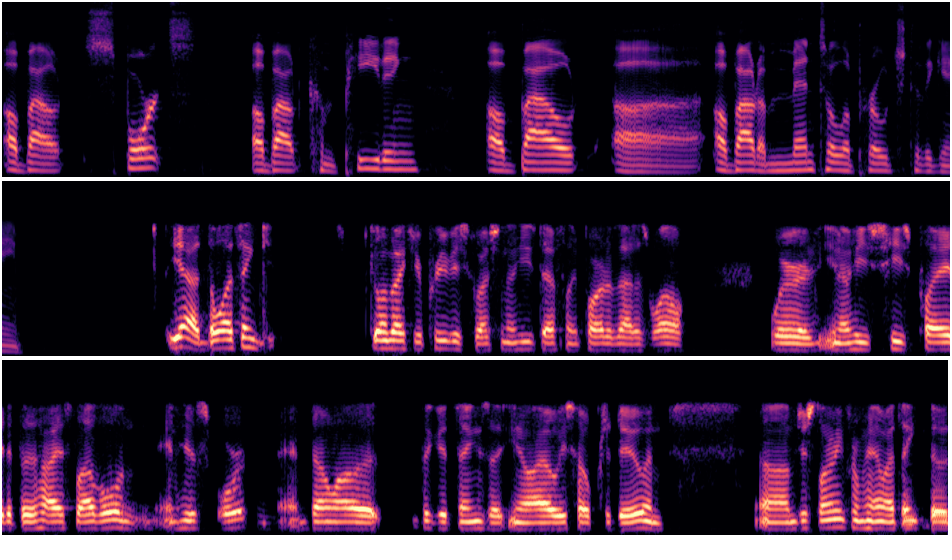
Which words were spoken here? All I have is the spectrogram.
about sports, about competing, about uh, about a mental approach to the game? Yeah, though I think going back to your previous question, that he's definitely part of that as well. Where you know he's he's played at the highest level in, in his sport and, and done a lot of the good things that you know I always hope to do, and um, just learning from him. I think the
